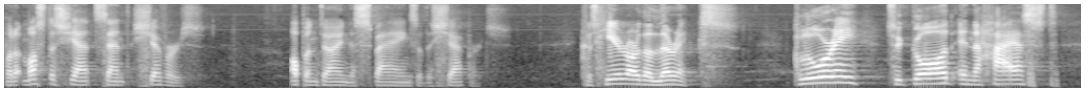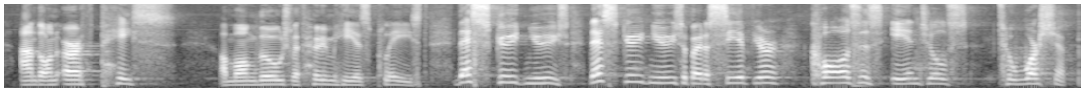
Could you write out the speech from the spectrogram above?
But it must have sent shivers up and down the spines of the shepherds. Because here are the lyrics Glory to God in the highest, and on earth peace among those with whom he is pleased. This good news, this good news about a Savior causes angels to worship.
